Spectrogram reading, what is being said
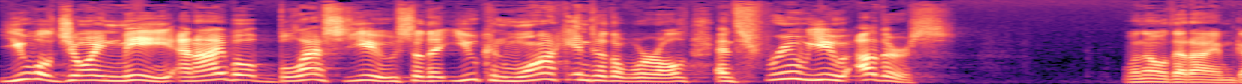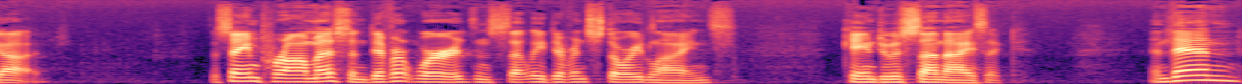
You will join me and I will bless you so that you can walk into the world and through you, others will know that I am God. The same promise and different words and slightly different storylines came to his son Isaac. And then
